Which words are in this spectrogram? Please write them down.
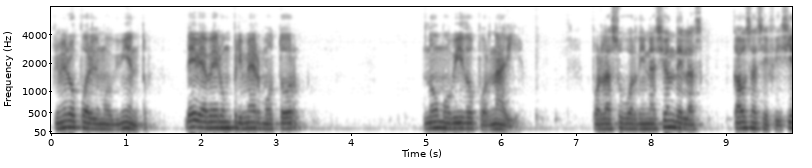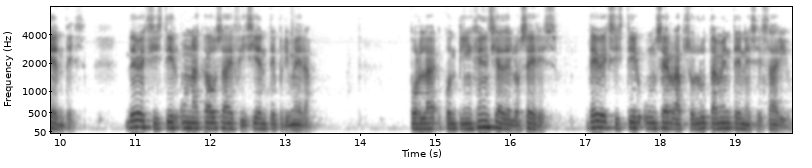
Primero por el movimiento. Debe haber un primer motor no movido por nadie. Por la subordinación de las causas eficientes. Debe existir una causa eficiente primera. Por la contingencia de los seres. Debe existir un ser absolutamente necesario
